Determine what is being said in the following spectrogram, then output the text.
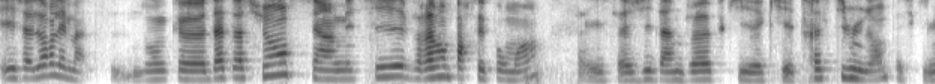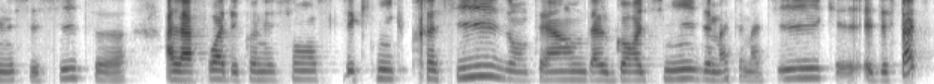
et j'adore les maths. Donc, euh, data c'est un métier vraiment parfait pour moi. Il s'agit d'un job qui est, très stimulant parce qu'il nécessite euh, à la fois des connaissances techniques précises en termes d'algorithmie, des mathématiques et, des stats.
